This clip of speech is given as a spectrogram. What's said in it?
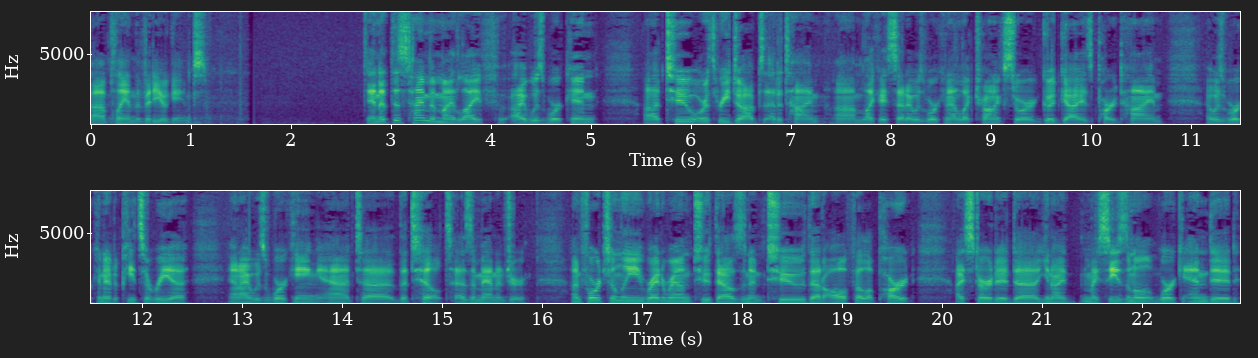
uh, playing the video games. And at this time in my life, I was working uh, two or three jobs at a time. Um, like I said, I was working at an electronics store, Good Guys, part time. I was working at a pizzeria, and I was working at uh, the Tilt as a manager. Unfortunately, right around 2002, that all fell apart. I started, uh, you know, I, my seasonal work ended.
